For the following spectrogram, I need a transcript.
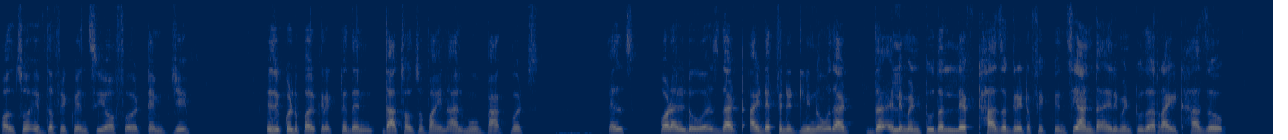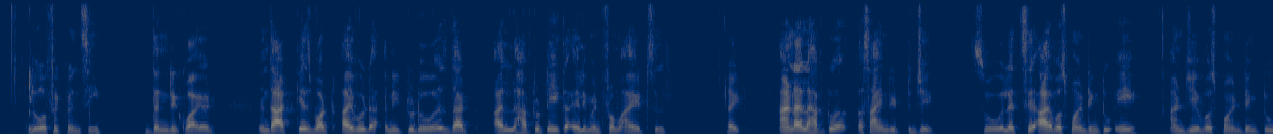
Also if the frequency of uh, temp j is equal to per character then that's also fine. I'll move backwards. Else what i'll do is that i definitely know that the element to the left has a greater frequency and the element to the right has a lower frequency than required. In that case what i would need to do is that i'll have to take an element from i itself right? And I'll have to assign it to j. So let's say I was pointing to a and j was pointing to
